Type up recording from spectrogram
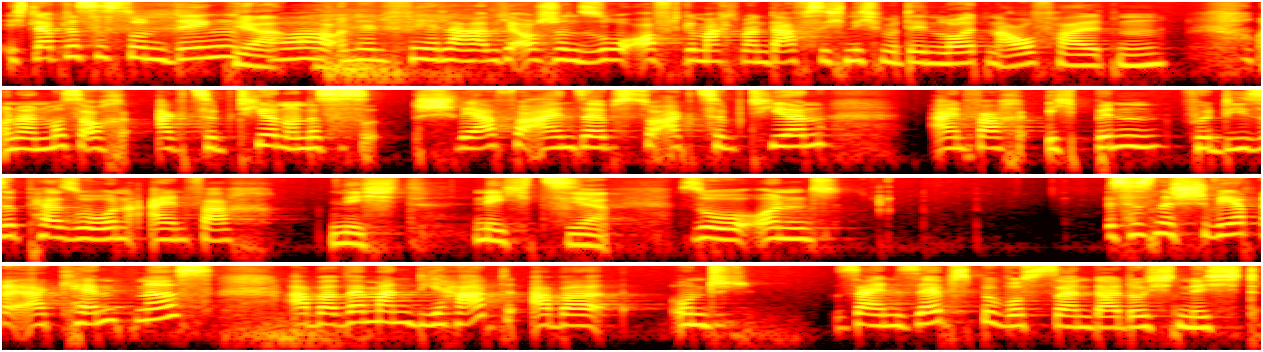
Ich glaube, das ist so ein Ding. Ja. Oh, und den Fehler habe ich auch schon so oft gemacht. Man darf sich nicht mit den Leuten aufhalten. Und man muss auch akzeptieren, und das ist schwer für einen selbst zu akzeptieren, einfach, ich bin für diese Person einfach Nicht. nichts. Ja. So, und es ist eine schwere Erkenntnis, aber wenn man die hat, aber und sein Selbstbewusstsein dadurch nicht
